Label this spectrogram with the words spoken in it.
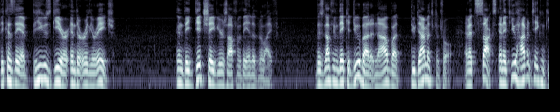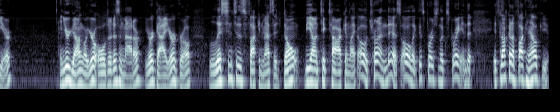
because they abuse gear in their earlier age. And they did shave years off of the end of their life. There's nothing they could do about it now but do damage control. And it sucks. And if you haven't taken gear, and you're young or you're older, doesn't matter. You're a guy, you're a girl. Listen to this fucking message. Don't be on TikTok and like, oh, trying this. Oh, like this person looks great. And that it's not gonna fucking help you.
